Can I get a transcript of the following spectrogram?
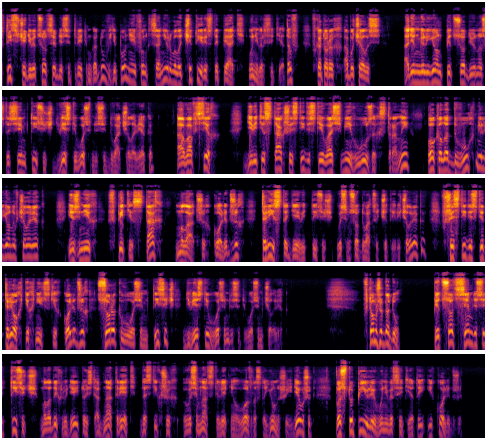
В 1973 году в Японии функционировало 405 университетов, в которых обучалось 1 миллион 597 тысяч 282 человека, а во всех 968 вузах страны около 2 миллионов человек, из них в 500 младших колледжах 309 824 человека, в 63 технических колледжах 48 288 человек. В том же году 570 тысяч молодых людей, то есть одна треть достигших 18-летнего возраста юношей и девушек, поступили в университеты и колледжи.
